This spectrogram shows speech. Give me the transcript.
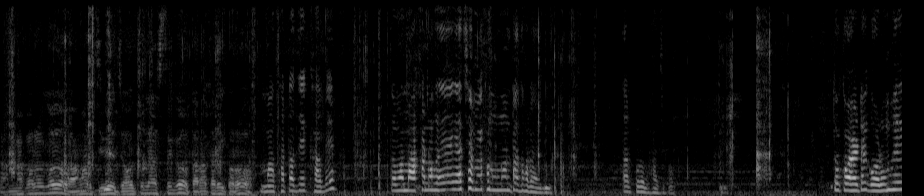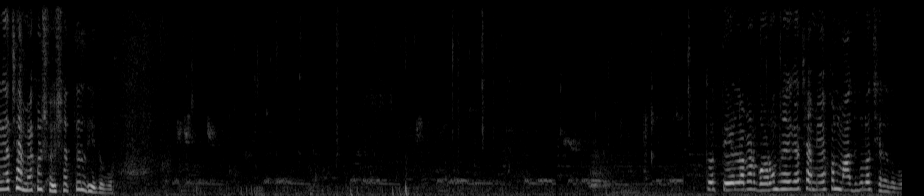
রান্না করো গো, আমার জিভে জল চলে আসছে গো, তাড়াতাড়ি করো। মাথাটা যে খাবে, তো আমার মাখানো হয়ে গেছে, আমি এখন উনুনটা ধরাই দিই। তারপরে ভাজবো। তো কড়াইটা গরম হয়ে গেছে, আমি এখন সরিষার তেল দিয়ে দেবো। তো তেল আমার গরম হয়ে গেছে, আমি এখন মাছগুলো ছেড়ে দেবো।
